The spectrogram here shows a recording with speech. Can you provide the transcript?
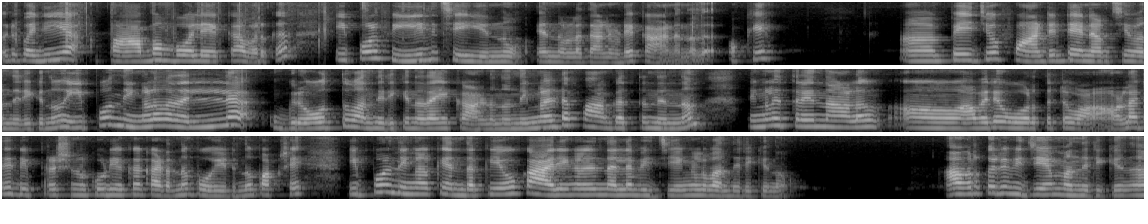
ഒരു വലിയ പാപം പോലെയൊക്കെ അവർക്ക് ഇപ്പോൾ ഫീൽ ചെയ്യുന്നു എന്നുള്ളതാണ് ഇവിടെ കാണുന്നത്. ഓക്കെ പേജ് ഓഫ് ഫാണ്ടിന്റെ എനർജി വന്നിരിക്കുന്നു. ഇപ്പോൾ നിങ്ങൾ നല്ല ഗ്രോത്ത് വന്നിരിക്കുന്നതായി കാണുന്നു. നിങ്ങളുടെ ഭാഗത്ത് നിന്നും നിങ്ങൾ ഇത്രയും നാൾ അവരെ ഓർത്തിട്ട് വളരെ ഡിപ്രഷനിൽ കൂടിയൊക്കെ കടന്നു പോയിരുന്നു പക്ഷേ ഇപ്പോൾ നിങ്ങൾക്ക് എന്തൊക്കെയോ കാര്യങ്ങളിൽ നല്ല വിജയങ്ങൾ വന്നിരിക്കുന്നു. അവർക്കൊരു വിജയം വന്നിരിക്കുന്നു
